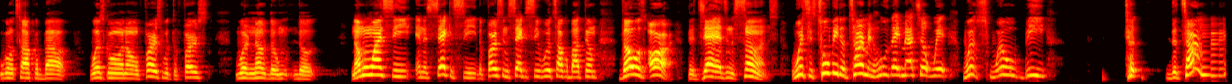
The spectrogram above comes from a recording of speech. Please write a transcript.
We're gonna talk about what's going on first with the first, what no the the number one seed and the second seed. The first and the second seed, we'll talk about them. Those are the Jazz and the Suns, which is to be determined who they match up with, which will be t- determined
